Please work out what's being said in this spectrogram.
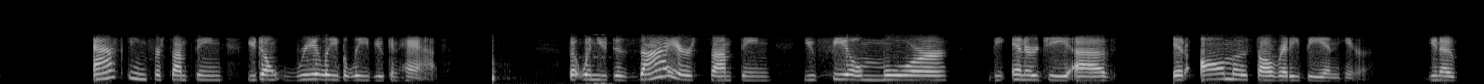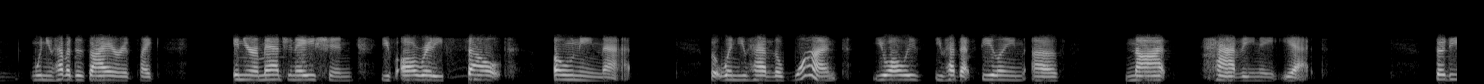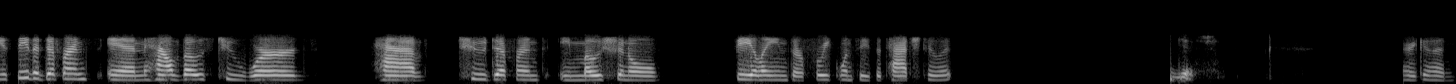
asking for something you don't really believe you can have. But when you desire something, you feel more the energy of it almost already being here. You know, when you have a desire, it's like in your imagination, you've already felt owning that. But when you have the want, you always you have that feeling of not having it yet. So, do you see the difference in how those two words have two different emotional feelings or frequencies attached to it? Yes. Very good.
